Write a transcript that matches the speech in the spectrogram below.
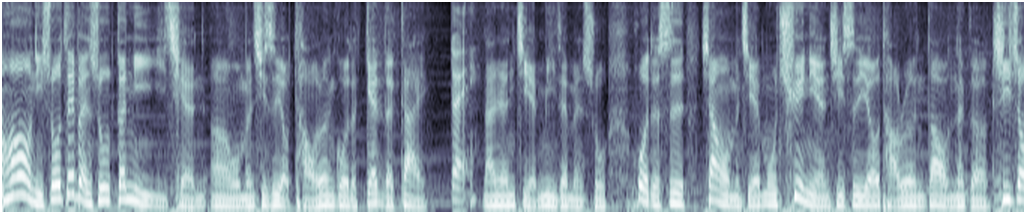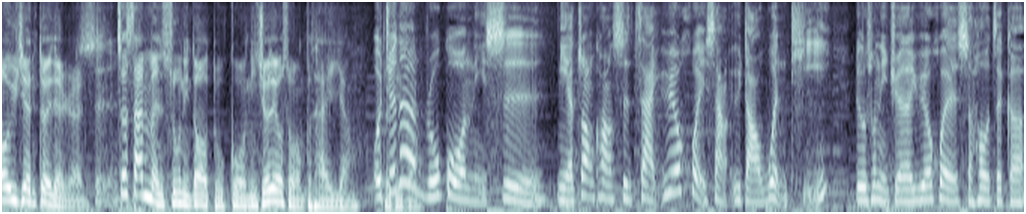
后你说这本书跟你以前呃，我们其实有讨论过的《Get the Guy》。对，男人解密这本书，或者是像我们节目去年其实也有讨论到那个七周遇见对的人，是这三本书你都有读过，你觉得有什么不太一样？我觉得如果你是你的状况是在约会上遇到问题，比如说你觉得约会的时候这个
